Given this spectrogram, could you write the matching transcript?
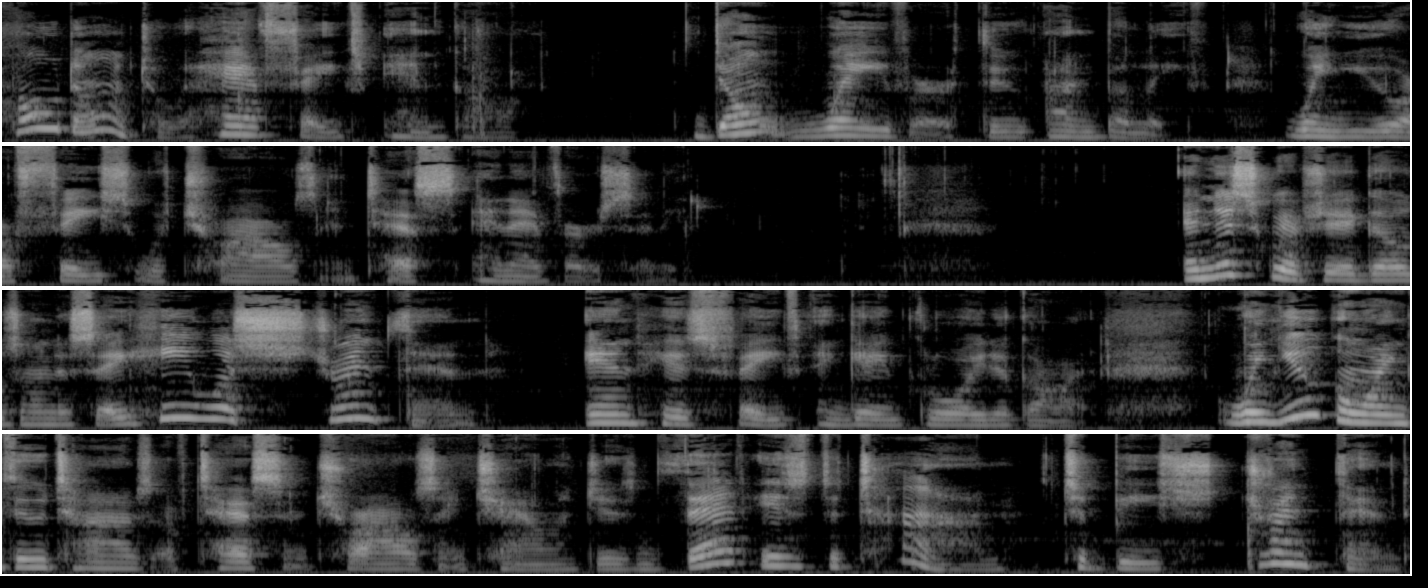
hold on to it. Have faith in God. Don't waver through unbelief when you are faced with trials and tests and adversity. In this scripture, it goes on to say, He was strengthened in his faith and gave glory to God. When you're going through times of tests and trials and challenges, that is the time to be strengthened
